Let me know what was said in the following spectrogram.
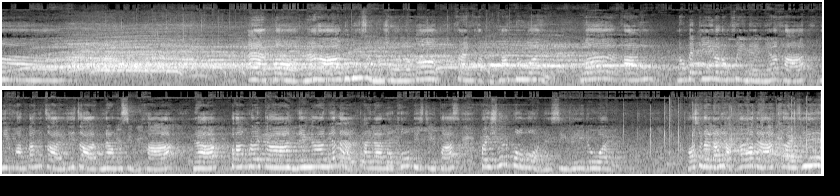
แอบบอกนะคะพี่ๆสื่อมวลชนแล้วก็แฟนคลับทุกท่านด้วยว่า น้องเบกกี้และน้องฟรีนเองเนี่ยนะคะ มีความตั้งใจที่จะนำสินค้านะคะบางรายการในงานนี้แหละ Thailand Local BC Plus ไปช่วยโปรโมทในซีรีส์ด้วย เพราะฉะนั้นแล้วอยากพลาดนะ ใครที่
